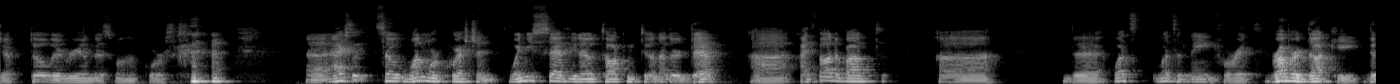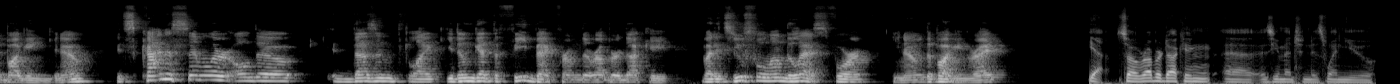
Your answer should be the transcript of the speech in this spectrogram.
Yep, totally agree on this one, of course. uh, actually, so one more question. When you said, you know, talking to another dev, uh, I thought about uh, the what's what's the name for it? Rubber ducky debugging. You know, it's kind of similar, although it doesn't like you don't get the feedback from the rubber ducky, but it's useful nonetheless for you know debugging, right? Yeah. So rubber ducking, uh, as you mentioned, is when you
